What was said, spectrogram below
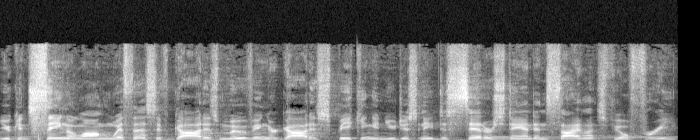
You can sing along with us. If God is moving or God is speaking and you just need to sit or stand in silence, feel free.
